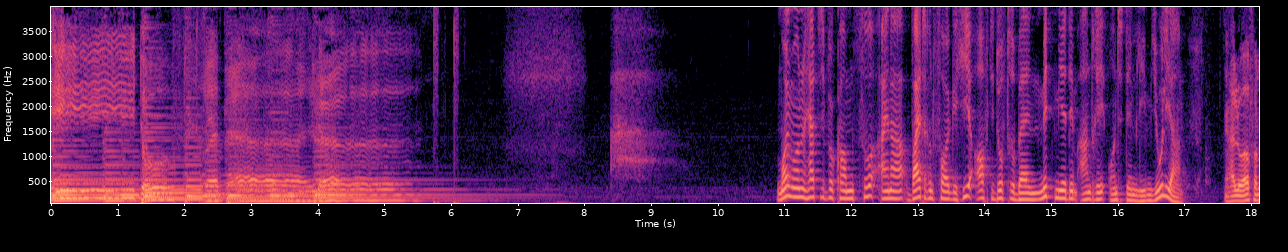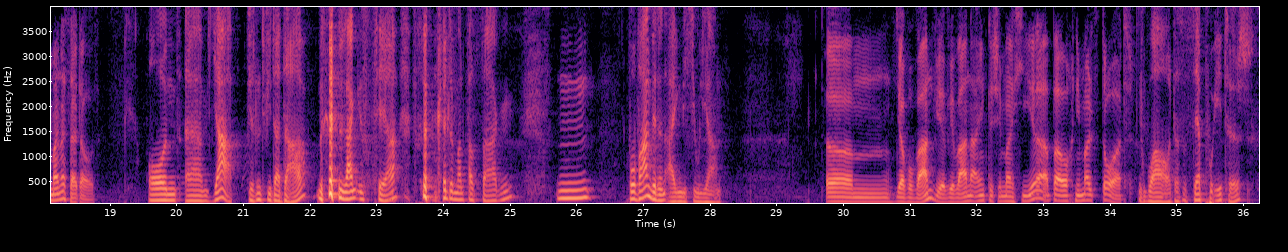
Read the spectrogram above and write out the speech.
Die Duftrebelle. Moin Moin und herzlich willkommen zu einer weiteren Folge hier auf die Duftrebellen mit mir, dem André und dem lieben Julian. Hallo von meiner Seite aus. Und ähm, ja, wir sind wieder da. Lang ist's her, könnte man fast sagen. Hm, wo waren wir denn eigentlich, Julian? Ähm, ja, wo waren wir? Wir waren eigentlich immer hier, aber auch niemals dort. Wow, das ist sehr poetisch.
